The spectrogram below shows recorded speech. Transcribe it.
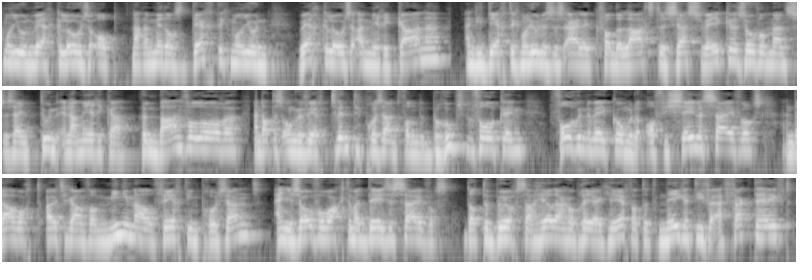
miljoen werklozen op naar inmiddels 30 miljoen werkloze Amerikanen. En die 30 miljoen is dus eigenlijk van de laatste zes weken. Zoveel mensen zijn toen in Amerika hun baan verloren. En dat is ongeveer 20% van de beroepsbevolking. Volgende week komen de officiële cijfers. En daar wordt uitgegaan van minimaal 14%. En je zou verwachten met deze cijfers dat de beurs daar heel erg op reageert. Dat het negatieve effecten heeft.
